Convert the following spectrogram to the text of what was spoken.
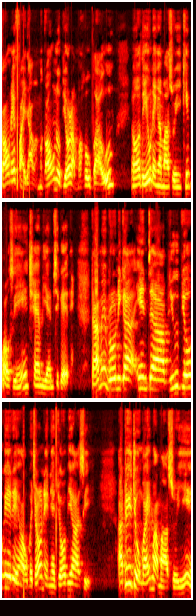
ကောင်းတဲ့ဖိုင်တာပါမကောင်းလို့ပြောတာမဟုတ်ပါဘူး။တော့တရုတ်နိုင်ငံမှာဆိုရင် kickboxing champion ဖြစ်ခဲ့တယ်။ဒါပေမဲ့ Bronica interview ပြောခဲ့တဲ့ဟာကိုကျွန်တော်အနေနဲ့ပြောပြစီ။ အတွေ့အကြုံပိုင်းမှာမှာဆိုရင်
